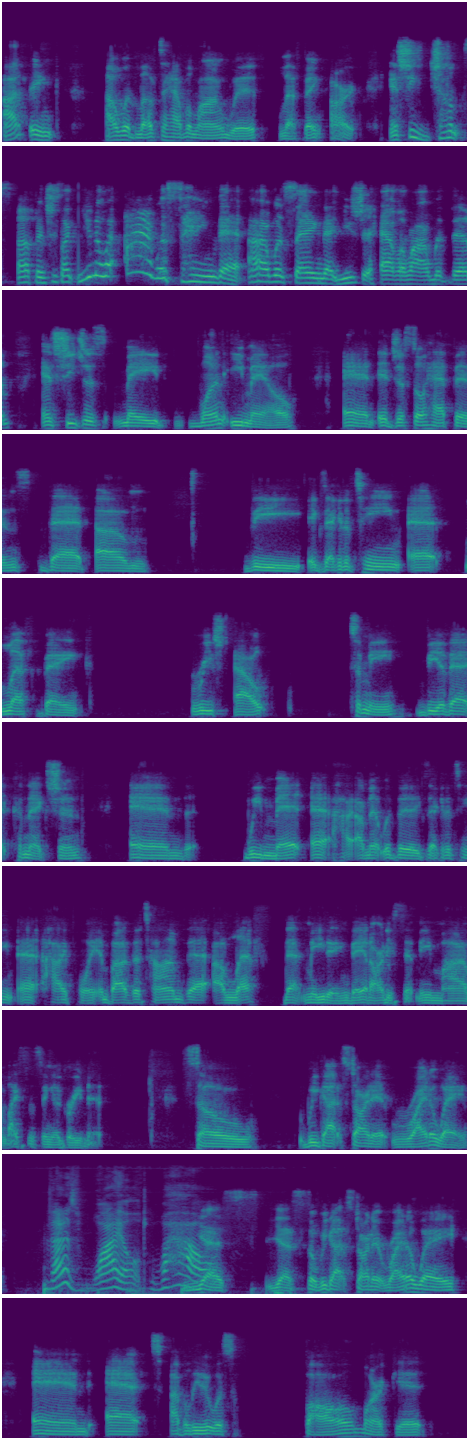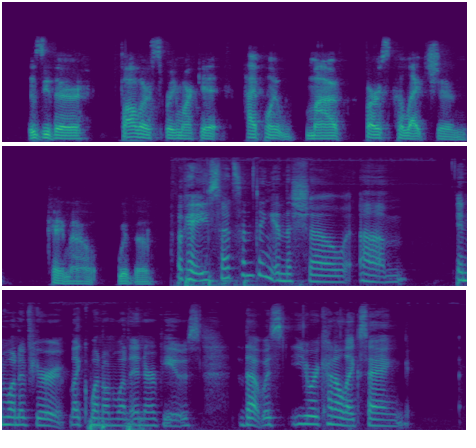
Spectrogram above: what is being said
I think I would love to have a line with Left Bank Art. And she jumps up and she's like, you know what? I was saying that. I was saying that you should have a line with them. And she just made one email. And it just so happens that um, the executive team at Left Bank reached out to me via that connection and we met at High, I met with the executive team at High Point. And by the time that I left that meeting they had already sent me my licensing agreement. So we got started right away. That is wild. Wow. Yes. Yes. So we got started right away and at I believe it was fall market. It was either fall or spring market. High Point my first collection came out with them. Okay, you said something in the show, um, in one of your like one-on-one interviews, that was you were kind of like saying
